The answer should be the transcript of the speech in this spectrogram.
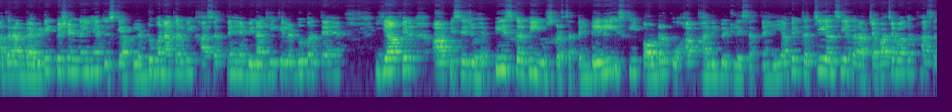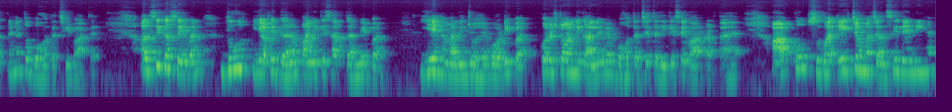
अगर आप डायबिटिक पेशेंट नहीं है तो इसके आप लड्डू बनाकर भी खा सकते हैं, बिना घी के लड्डू बनते हैं। या फिर आप इसे जो है पीस कर भी यूज़ कर सकते हैं। डेली इसकी पाउडर को आप खाली पेट ले सकते हैं। या फिर कच्ची अलसी अगर आप चबा चबा कर खा सकते हैं तो बहुत अच्छी बात है। अलसी का सेवन दूध या फिर गर्म पानी के साथ करने पर ये हमारी जो है बॉडी पर कोलेस्ट्रॉल निकालने में बहुत अच्छे तरीके से वार करता है। आपको सुबह एक चम्मच अलसी लेनी है,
